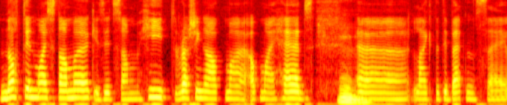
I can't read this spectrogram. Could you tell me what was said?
knot in my stomach? Is it some heat rushing out my up my head? Mm. uh, like the tibetans say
